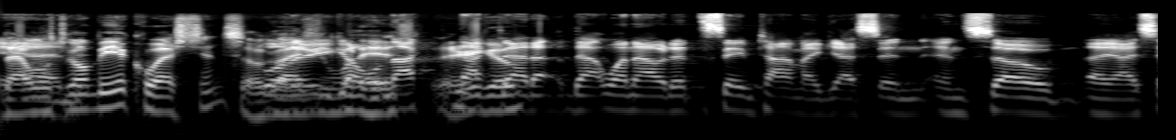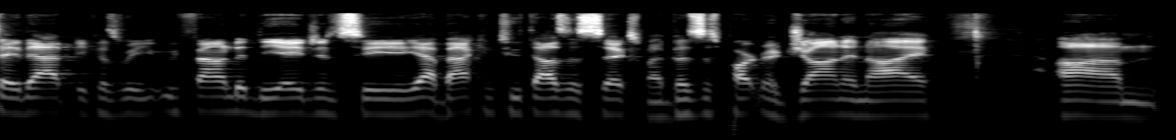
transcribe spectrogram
that was going to be a question. So well, there you go. We'll knock, knock that that one out at the same time, I guess. And and so I, I, say that because we we founded the agency, yeah, back in two thousand six. My business partner John and I, um,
